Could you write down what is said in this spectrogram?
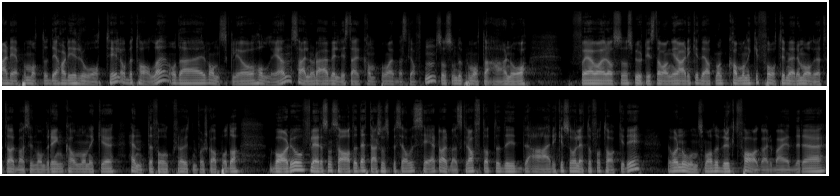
er det på en måte Det har de råd til å betale, og det er vanskelig å holde igjen, særlig når det er veldig sterk kamp om arbeidskraften, sånn som det på en måte er nå. For jeg var også spurte i Stavanger er det ikke det at man kan man ikke få til mer målrettet arbeidsinnvandring. Kan man ikke hente folk fra utenforskapet? Og da var det jo flere som sa at dette er så spesialisert arbeidskraft at det, det er ikke så lett å få tak i de. Det var noen som hadde brukt fagarbeidere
